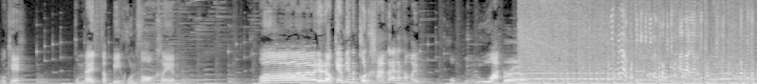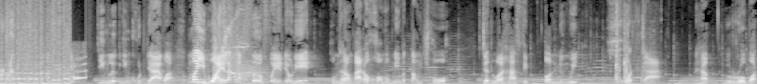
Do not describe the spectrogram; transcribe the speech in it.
โอเค ผมได้สปีดคูณ2 เคลมเฮ้ยเดี๋ยวเดี๋ยวเกมนี้มันกดค้างได้แล้วทำไม ผมเพิ่งรู้วะ ยิ่งลึกยิ่งขุดยากว่ะ ไม่ไหวแล้วกับเซอร์เฟสเดี๋ยวนี้ ผมจะทำการเอาของพวกนี้มาตั้งโชว์ 750ตอน1วิ โคตรกากนะครับ โรบอท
